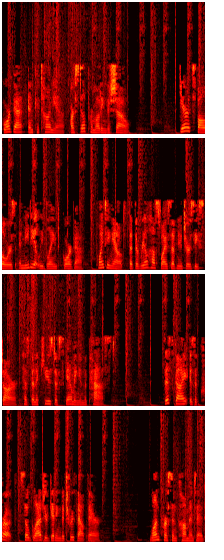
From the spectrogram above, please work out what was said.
Gorga and Catania are still promoting the show. Garrett's followers immediately blamed Gorga, pointing out that the Real Housewives of New Jersey star has been accused of scamming in the past. This guy is a crook, so glad you're getting the truth out there. One person commented.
